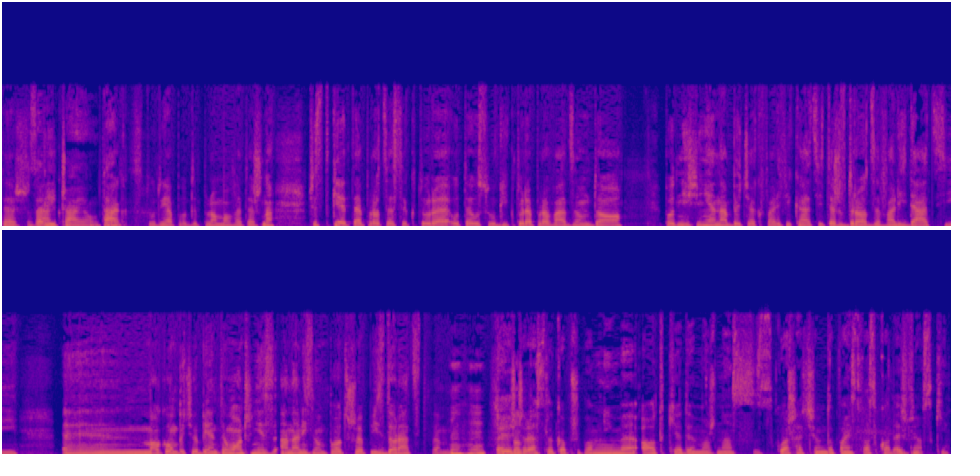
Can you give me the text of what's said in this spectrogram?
Też zaliczają, tak? Tak, studia podyplomowe też. No, wszystkie te procesy, które, te usługi, które prowadzą do podniesienia nabycia kwalifikacji też w drodze walidacji mogą być objęte łącznie z analizą potrzeb i z doradztwem. Mhm. To jeszcze raz tylko przypomnijmy, od kiedy można zgłaszać się do Państwa, składać wnioski.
